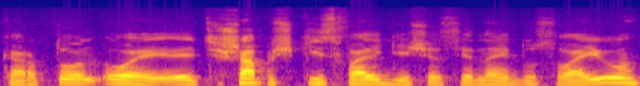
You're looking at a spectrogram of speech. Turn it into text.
Картон... Ой, эти шапочки из фольги. Сейчас я найду свою.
